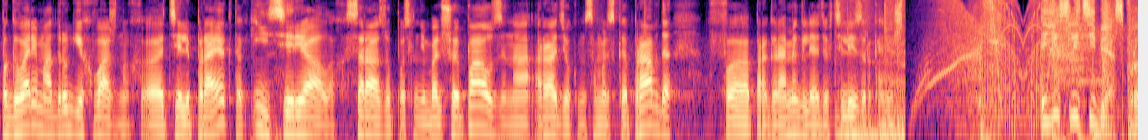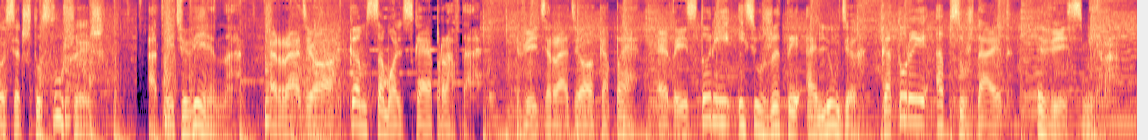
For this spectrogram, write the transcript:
Поговорим о других важных э, телепроектах и сериалах сразу после небольшой паузы на радио «Комсомольская правда» в программе «Глядя в телевизор», конечно. Если тебя спросят, что слушаешь, ответь уверенно. Радио «Комсомольская правда». Ведь Радио КП – это истории и сюжеты о людях, которые обсуждает весь мир.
